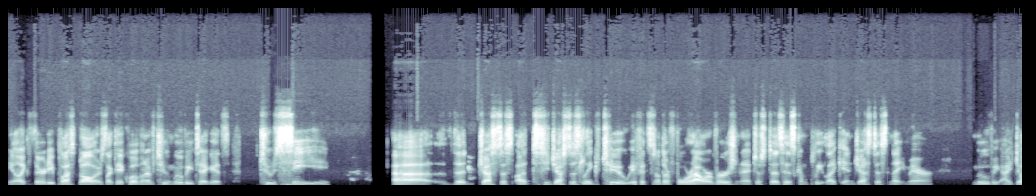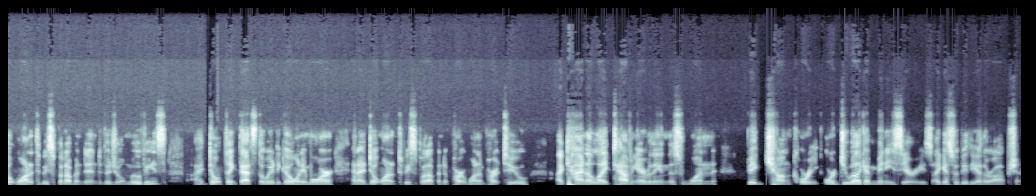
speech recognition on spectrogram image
you know, like 30 plus dollars, like the equivalent of two movie tickets, to see uh the justice uh to see justice league 2 if it's another four hour version and it just does his complete like injustice nightmare movie. I don't want it to be split up into individual movies. I don't think that's the way to go anymore and i don't want it to be split up into part one and part two. I kind of liked having everything in this one big chunk or or do like a mini series i guess would be the other option.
